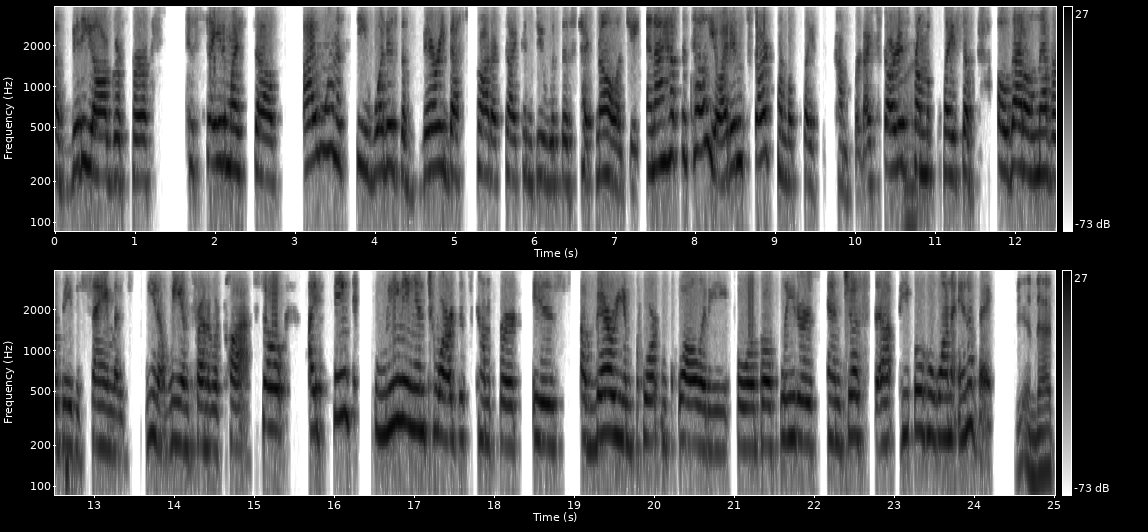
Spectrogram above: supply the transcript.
a videographer to say to myself, I want to see what is the very best product I can do with this technology. And I have to tell you, I didn't start from a place of comfort. I started right. from a place of, oh, that'll never be the same as, you know, me in front of a class. So I think leaning into our discomfort is a very important quality for both leaders and just uh, people who want to innovate. And that,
